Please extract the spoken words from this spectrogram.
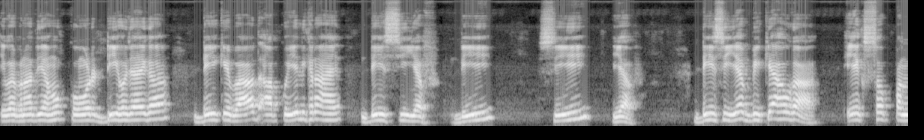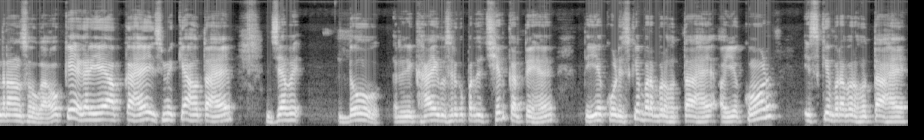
एक बार बना दिया हूँ, कोण डी हो जाएगा। डी के बाद आपको ये लिखना है, D C F, D C F. D C F भी क्या होगा? एक सौ पंद्रह होगा। ओके, अगर ये आपका है, इसमें क्या होता है? जब दो रेखाएँ एक दूसरे को प्रतिच्छेद करते हैं तो ये कोण इसके बराबर होता है और ये कोण इसके बराबर होता है।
